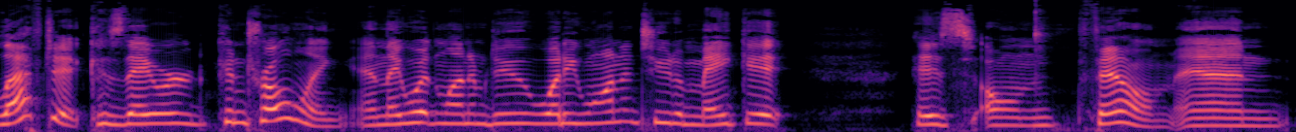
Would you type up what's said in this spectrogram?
left it because they were controlling and they wouldn't let him do what he wanted to to make it his own film and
